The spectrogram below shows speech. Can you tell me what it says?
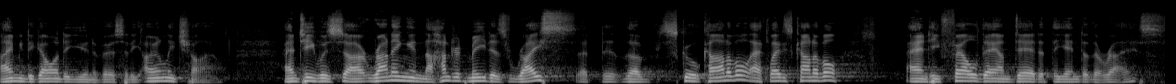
aiming to go on to university, only child. And he was uh, running in the 100 metres race at the, the school carnival, athletics carnival, and he fell down dead at the end of the race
